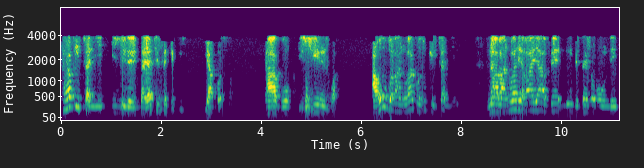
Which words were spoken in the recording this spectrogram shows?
nta bwicanyi iyi leta ya kisekedi yakoze ntabwo ishinjwa. Ahubwo abantu bakoze ubwicanyi ni abantu bariya ba yave numvise ejo bundi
